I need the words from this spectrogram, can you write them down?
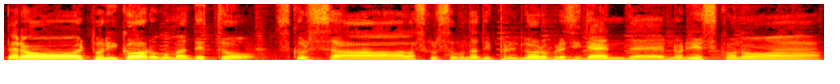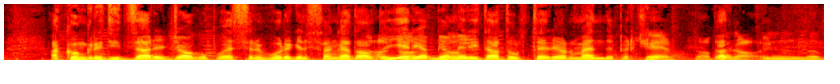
Però il Policoro, come ha detto scorsa, la scorsa puntata il, pre- il loro presidente, non riescono a, a concretizzare il gioco. Può essere pure che il San Cataldo No, ieri no, abbia no. meritato ulteriormente perché Certo, la- però il,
